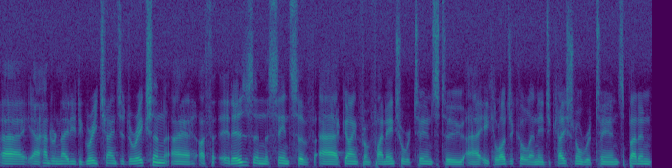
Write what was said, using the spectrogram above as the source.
uh, a 180 degree change of direction. Uh, it is in the sense of uh, going from financial returns to uh, ecological and educational returns, but in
